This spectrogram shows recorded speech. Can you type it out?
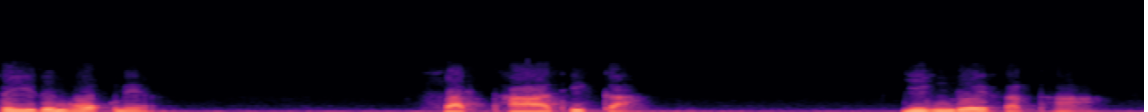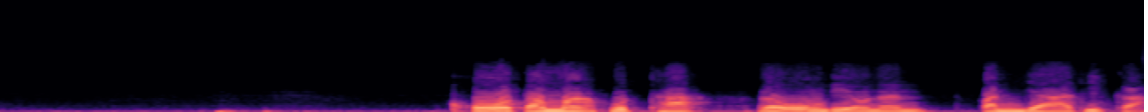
สี่ถึงหกเนี่ยศรัทธาธิกะ ยิ่งด้วยศรัทธา โคตมะพุทธะพระองค์เดียวนั้น ปัญญาธิกะ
